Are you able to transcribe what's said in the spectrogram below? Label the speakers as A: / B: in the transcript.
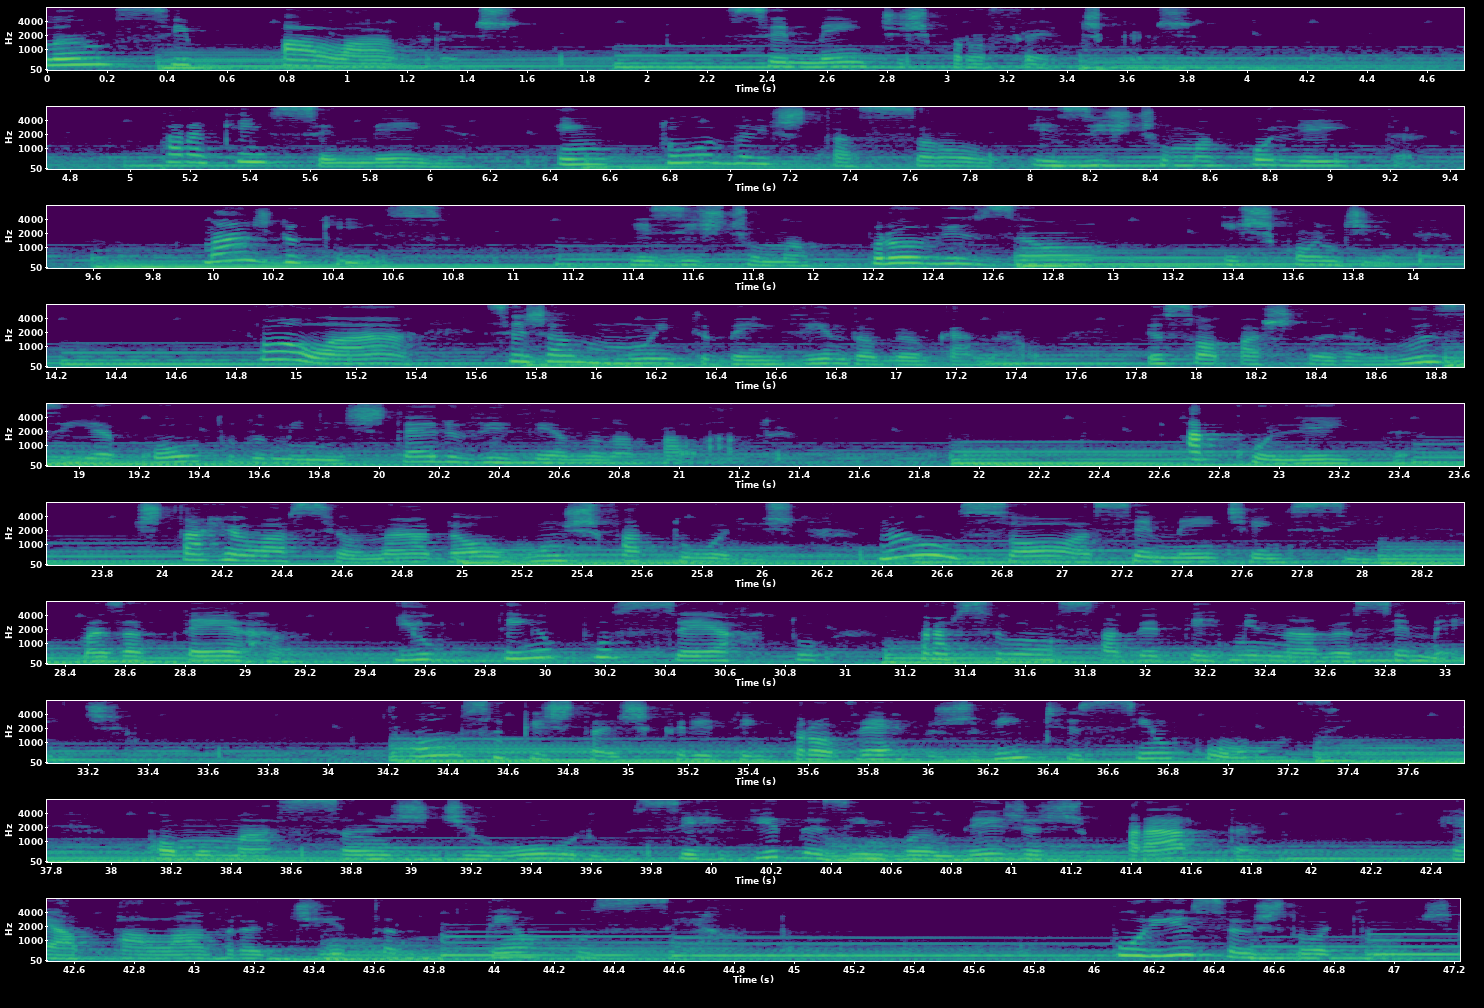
A: lance palavras, sementes proféticas. Para quem semeia, em toda estação existe uma colheita. Mais do que isso, existe uma provisão escondida. Olá, seja muito bem-vindo ao meu canal. Eu sou a pastora Luzia Couto do Ministério Vivendo na Palavra. A colheita está relacionada a alguns fatores, não só a semente em si, mas a terra e o tempo certo para se lançar determinada semente. Ouça o que está escrito em Provérbios 25, 11. Como maçãs de ouro servidas em bandejas de prata, é a palavra dita no tempo certo. Por isso eu estou aqui hoje,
